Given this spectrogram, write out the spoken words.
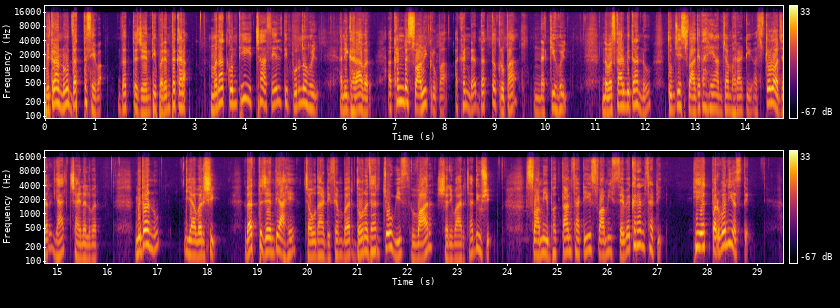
मित्रांनो दत्त सेवा. दत्त जयंतीपर्यंत करा. मनात कोणतीही इच्छा असेल ती पूर्ण होईल. आणि घरावर अखंड स्वामी कृपा अखंड दत्त कृपा नक्की होईल. नमस्कार मित्रांनो तुमचे स्वागत आहे आमच्या मराठी अस्ट्रोलॉजर या चॅनलवर मित्रांनो यावर्षी दत्त जयंती आहे चौदा डिसेंबर दोन हजार चोवीस वार शनिवारच्या दिवशी. स्वामी भक्तांसाठी स्वामी सेवेकऱ्यांसाठी ही एक पर्वणी असते.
